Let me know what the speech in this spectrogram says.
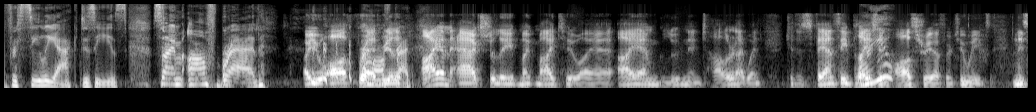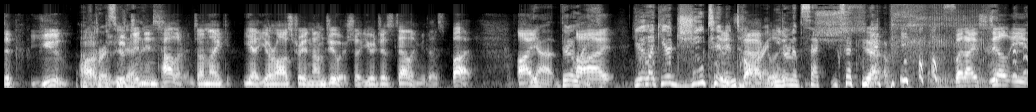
for celiac disease. So I'm off bread. Are you off bread? Off really? bread. I am actually my, my too. I I am gluten intolerant. I went to this fancy place in? Austria for two weeks, and they said you Of are course you gluten intolerant. I'm like, yeah, you're Austrian. I'm Jewish, so you're just telling me this. But I Yeah, they're like, I, you're like, you're gluten intolerant. Exactly. You don't accept, accept Yeah. but I still eat.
